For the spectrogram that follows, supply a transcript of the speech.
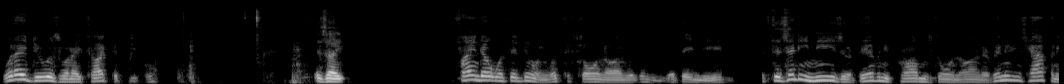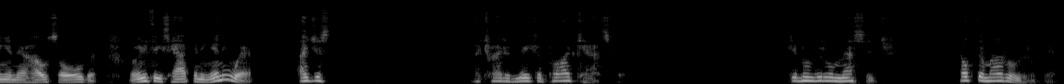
What I do is when I talk to people, is I find out what they're doing, what's going on with them, what they need, if there's any needs or if they have any problems going on or if anything's happening in their household or, or anything's happening anywhere, I just, I try to make a podcast for. Give them a little message. Help them out a little bit.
